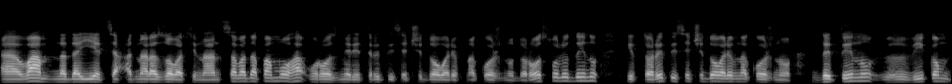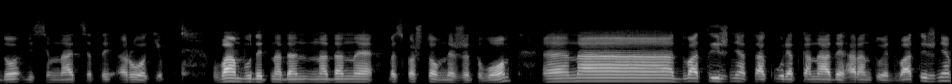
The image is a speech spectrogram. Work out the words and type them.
Вам надається одноразова фінансова допомога у розмірі 3 тисячі доларів на кожну дорослу людину, півтори тисячі доларів на кожну дитину е, віком до 18 років. Вам буде надане безкоштовне житло е, на два тижні. Так, уряд Канади гарантує два тижні.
